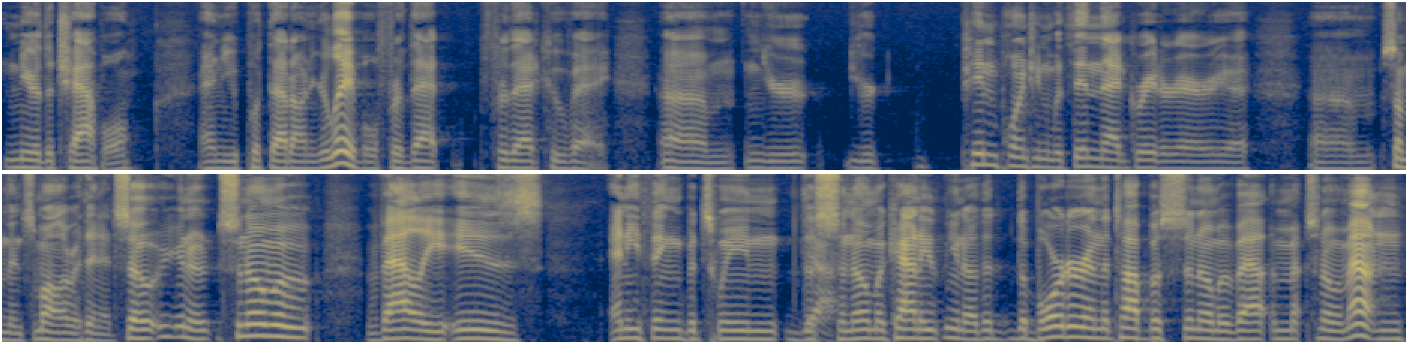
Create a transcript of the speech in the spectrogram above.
near the chapel, and you put that on your label for that for that cuvee, um, and you're you're pinpointing within that greater area um, something smaller within it. So you know Sonoma Valley is anything between the Yeah. Sonoma County, you know, the, the border and the top of Sonoma Val- Sonoma Mountain,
